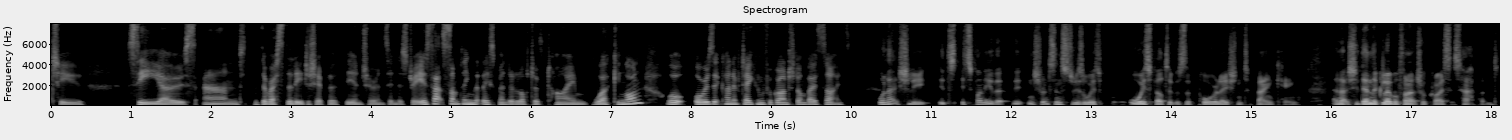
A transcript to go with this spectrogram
to CEOs and the rest of the leadership of the insurance industry. Is that something that they spend a lot of time working on, or or is it kind of taken for granted on both sides? Well, actually, it's it's funny that the insurance industry has always always felt it was the poor relation to banking, and actually, then the global financial crisis happened,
